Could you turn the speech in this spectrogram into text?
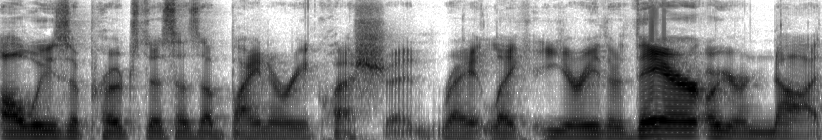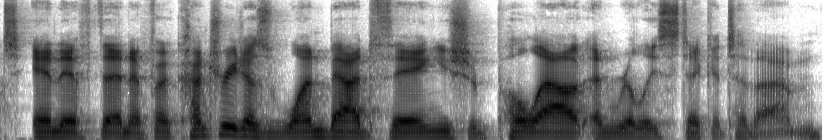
always approach this as a binary question, right? Like you're either there or you're not. And if then if a country does one bad thing, you should pull out and really stick it to them.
